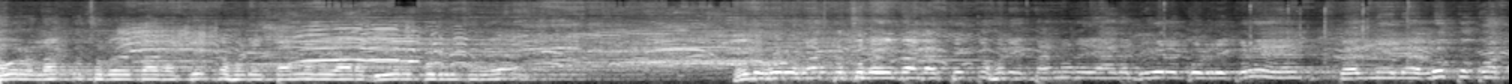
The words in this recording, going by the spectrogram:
ಹುಡುಗರು ಲಂಕ ಚಲೋ ಇದ್ದಾಗ ಚಿಕ್ಕ ಹೊಡಿ ತನ್ನನ ಯಾರ ಬೀರು ಕುಡಿರಿಕರೆ? ಹುಡುಗರು ಲಂಕ ಚಲೋ ಇದ್ದಾಗ ಚಿಕ್ಕ ಹೊಡಿ ತನ್ನನ ಯಾರು ಬೀರು ಕುಡಿರಿಕರೆ? ಕಣ್ಣಿಲೆ ಲುಕ್ ಕೊಟ್ಟ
